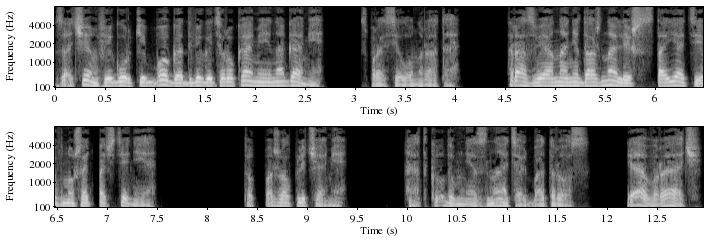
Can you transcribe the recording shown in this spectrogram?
«Зачем фигурке бога двигать руками и ногами?» — спросил он Рата. «Разве она не должна лишь стоять и внушать почтение?» Тот пожал плечами. Откуда мне знать, Альбатрос? Я врач,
